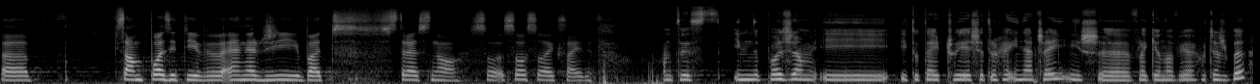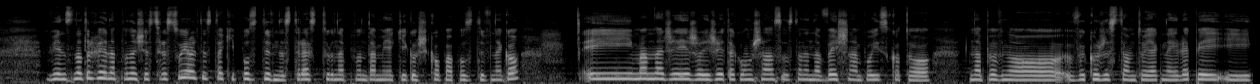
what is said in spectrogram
uh, some positive energy but stress no. So so so excited inny poziom i, i tutaj czuję się trochę inaczej niż e, w Legionowie chociażby, więc no trochę na pewno się stresuję, ale to jest taki pozytywny stres, który na pewno da mi jakiegoś kopa pozytywnego i mam nadzieję, że jeżeli taką szansę dostanę na wejście na boisko, to na pewno wykorzystam to jak najlepiej i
